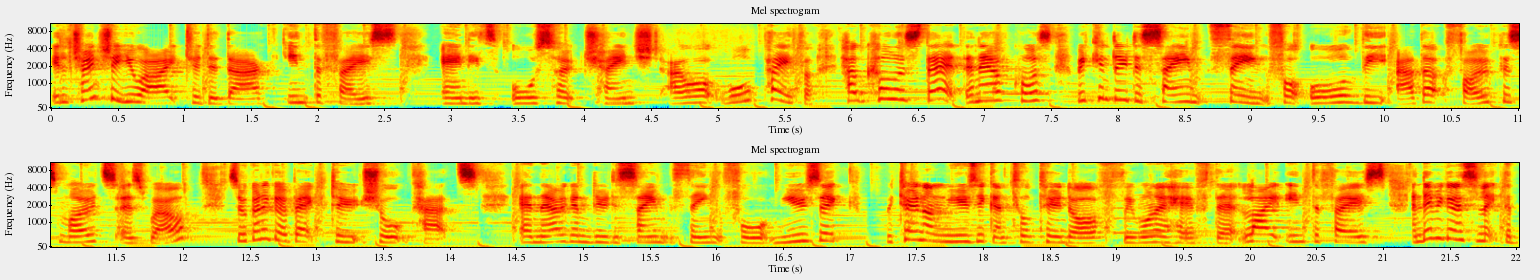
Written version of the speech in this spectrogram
It'll change the UI to the dark interface and it's also changed our wallpaper. How cool is that? And now of course we can do the same thing for all the other focus modes as well. So we're going to go back to shortcuts and now we're going to do the same thing for music. We turn on music until turned off. We want to have the light interface and then we're going to select the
